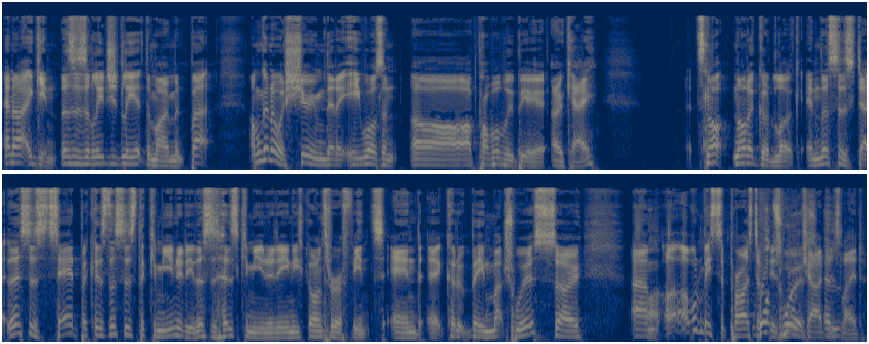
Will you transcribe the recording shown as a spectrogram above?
and I, again this is allegedly at the moment but I'm going to assume that he wasn't oh I'll probably be okay it's not not a good look and this is this is sad because this is the community this is his community and he's gone through a fence and it could have been much worse so um, I, I wouldn't be surprised if What's there's more worse? charges Al- laid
